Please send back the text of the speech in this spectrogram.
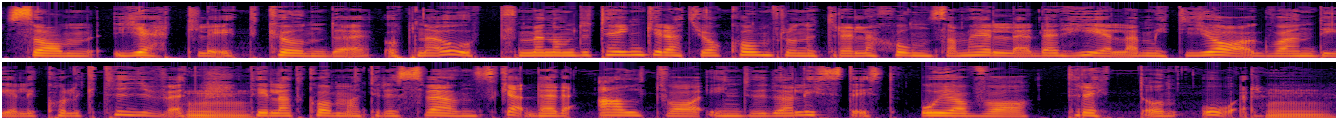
som hjärtligt kunde öppna upp. Men om du tänker att jag kom från ett relationssamhälle där hela mitt jag var en del i kollektivet mm. till att komma till det svenska där allt var individualistiskt och jag var 13 år. Mm.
